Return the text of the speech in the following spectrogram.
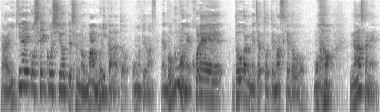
だからいきなりこう成功しようってするのまあ無理かなと思ってます。僕もね、これ動画めっちゃ撮ってますけど、もう、なんすかね、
